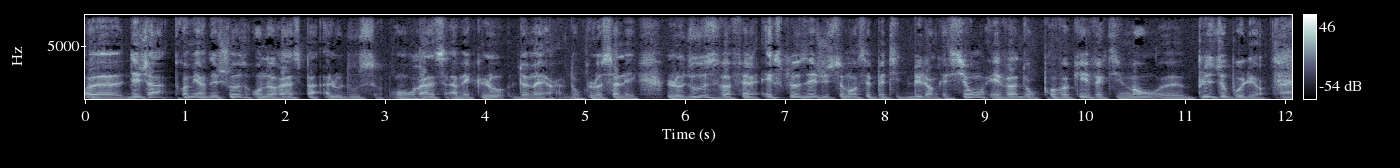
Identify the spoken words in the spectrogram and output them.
Euh, Déjà, première des choses, on ne rince pas à l'eau douce. On rince avec l'eau de mer, donc l'eau salée. L'eau douce va faire exploser justement ces petites bulles en question et va donc provoquer effectivement euh, plus de brûlures. Ouais.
